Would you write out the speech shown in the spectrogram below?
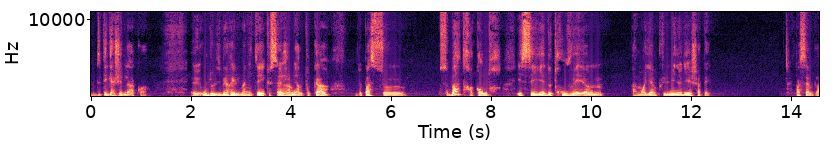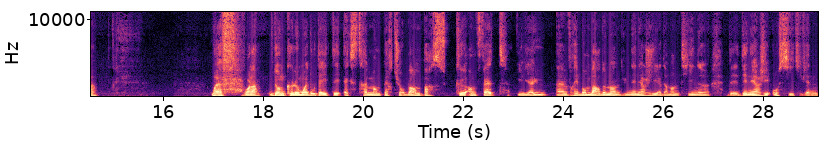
de dégager de là, quoi. ou de libérer l'humanité, que sais-je, mais en tout cas, de pas se se battre contre, essayer de trouver un, moyen plus lumineux d'y échapper. Pas simple, hein Bref, voilà. Donc le mois d'août a été extrêmement perturbant parce que en fait, il y a eu un vrai bombardement d'une énergie adamantine, d'énergie aussi qui viennent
